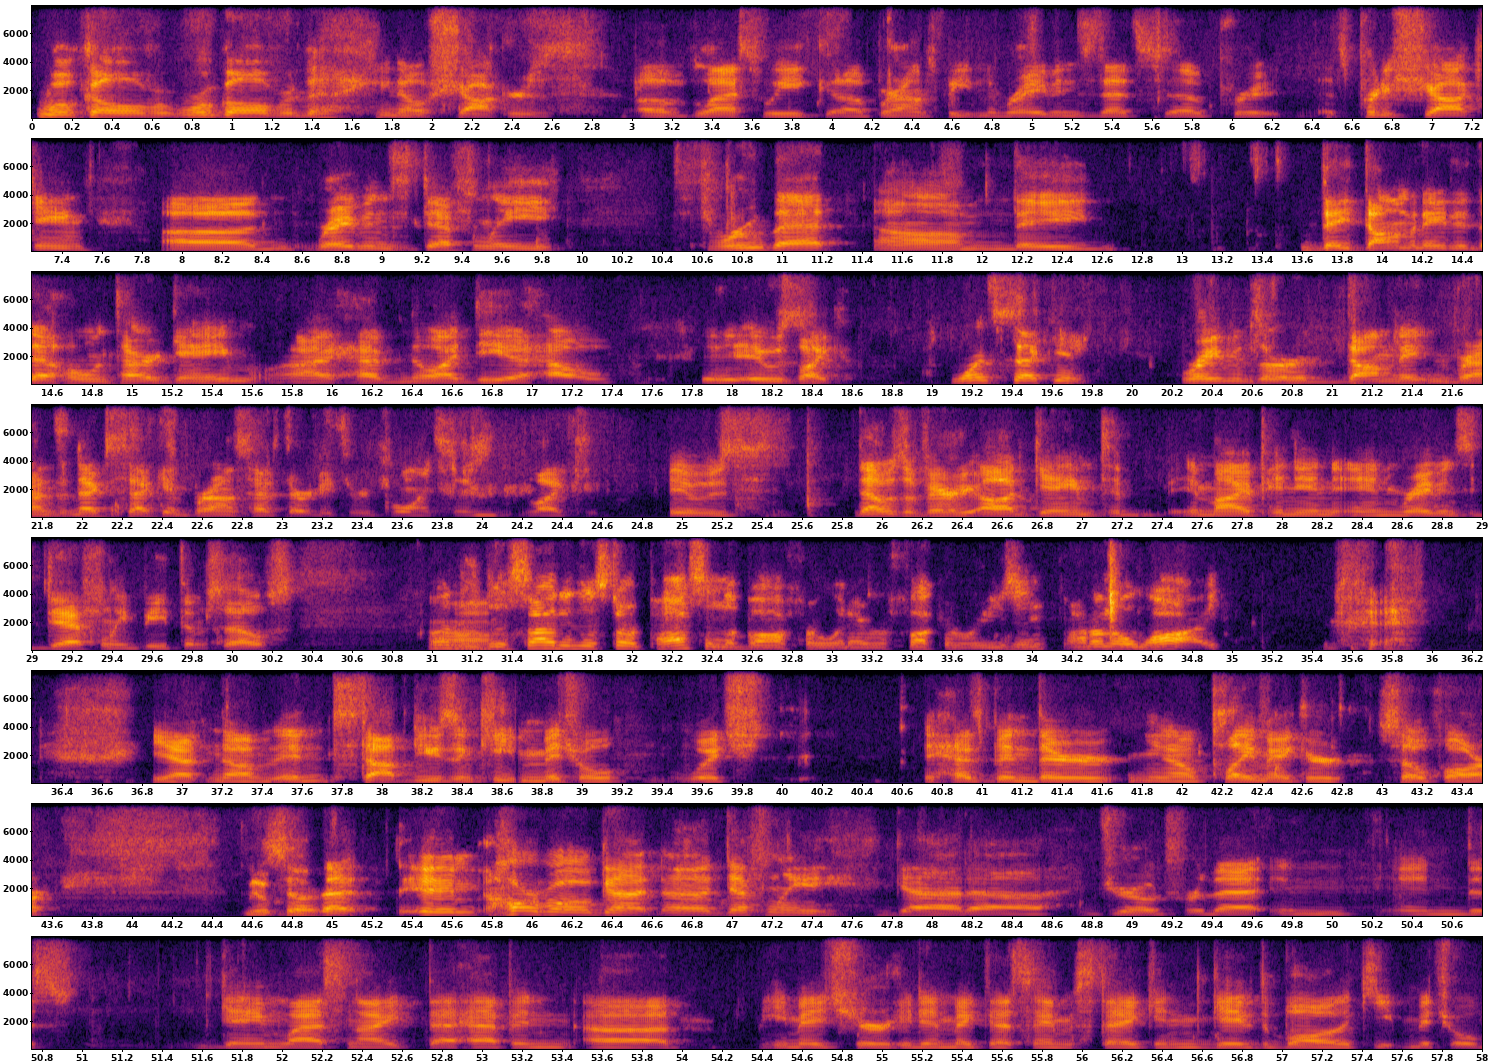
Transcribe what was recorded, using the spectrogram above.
we'll go over we'll go over the you know shockers of last week. Uh, Browns beating the Ravens. That's uh, pretty that's pretty shocking. Uh, Ravens definitely threw that. Um, they they dominated that whole entire game. I have no idea how it, it was like one second Ravens are dominating Browns, the next second Browns have 33 points and like it was that was a very odd game to in my opinion and Ravens definitely beat themselves. Well, Um, they decided to start passing the ball for whatever fucking reason. I don't know why. yeah, no, and stopped using Keaton Mitchell, which has been their you know playmaker so far. Yep. So that and Harbaugh got uh, definitely got uh, drilled for that in in this game last night that happened. Uh, he made sure he didn't make that same mistake and gave the ball to Keaton Mitchell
